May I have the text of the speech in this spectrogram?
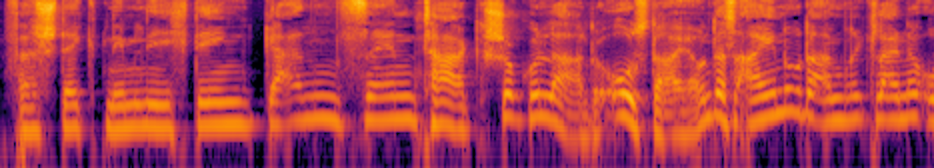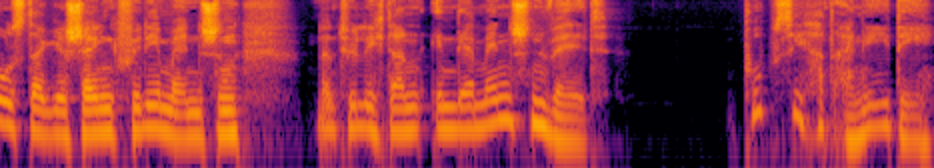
versteckt nämlich den ganzen Tag Schokolade, Ostereier und das ein oder andere kleine Ostergeschenk für die Menschen, natürlich dann in der Menschenwelt. Pupsi hat eine Idee.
